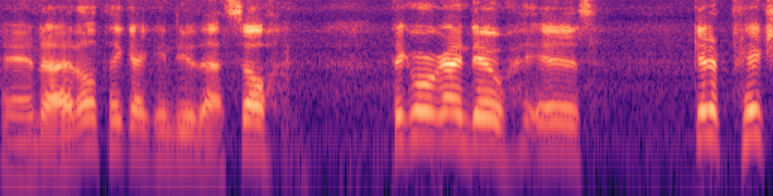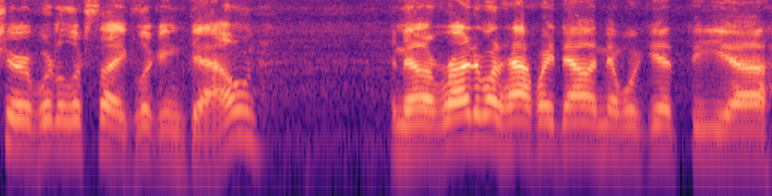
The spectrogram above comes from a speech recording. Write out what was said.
And I don't think I can do that. So I think what we're gonna do is get a picture of what it looks like looking down, and then ride about halfway down, and then we'll get the uh,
